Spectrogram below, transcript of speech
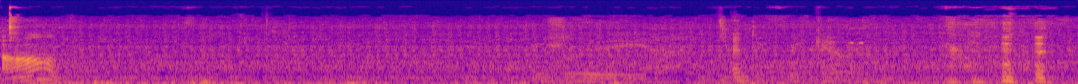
Calm. Usually they uh, tend to freak out.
